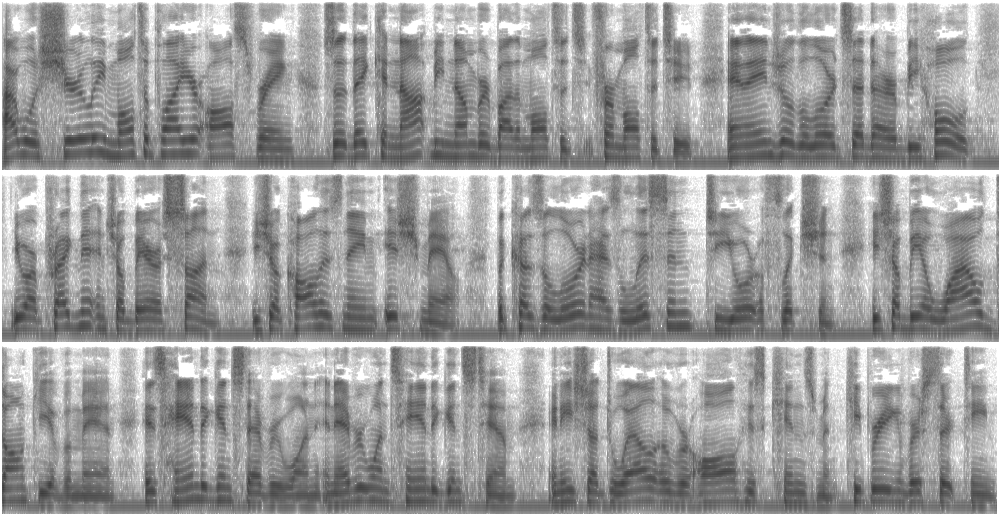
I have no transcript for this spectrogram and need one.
I will surely multiply your offspring so that they cannot be numbered by the multitude, for multitude. And the angel of the Lord said to her, Behold, you are pregnant and shall bear a son. You shall call his name Ishmael, because the Lord has listened to your affliction. He shall be a wild donkey of a man, his hand against everyone, and everyone's hand against him, and he shall dwell over all his kinsmen. Keep reading verse 13.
